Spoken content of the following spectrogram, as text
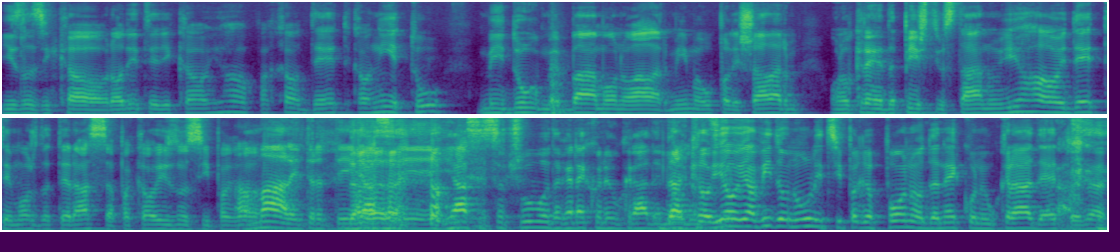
izlazi kao roditelj i kao, ja, pa kao dete, kao nije tu, mi dugme, bam, ono, alarm ima, upališ alarm, ono, krene da pišti u stanu, ja, oj, dete, možda terasa, pa kao iznosi, pa A kao, mali trotin. Da, ja da, sam, Ja sam sačuvao da ga neko ne ukrade na Da, ulici. kao, jo, ja video na ulici pa ga poneo da neko ne ukrade, eto ga.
